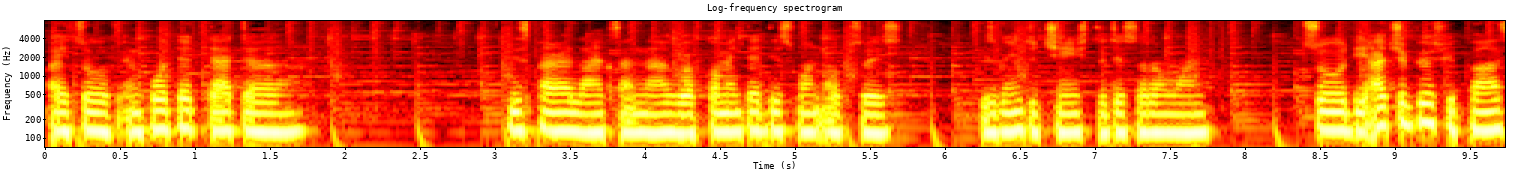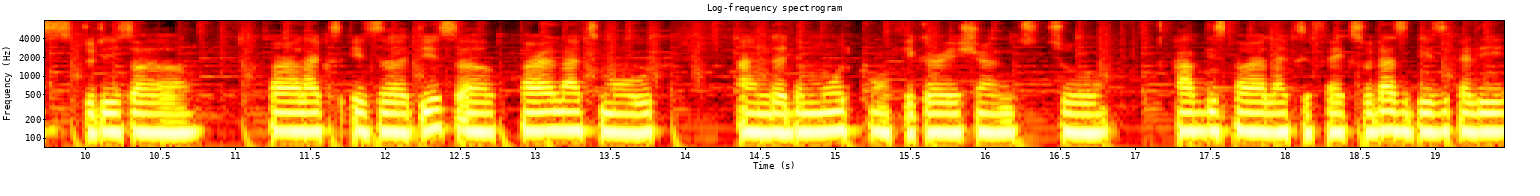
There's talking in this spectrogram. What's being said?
I so have imported that uh, this parallax and now we've commented this one up so it's, it's going to change to this other one so the attributes we pass to this uh, parallax is uh, this uh, parallax mode and uh, the mode configurations to have this parallax effect. So that's basically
